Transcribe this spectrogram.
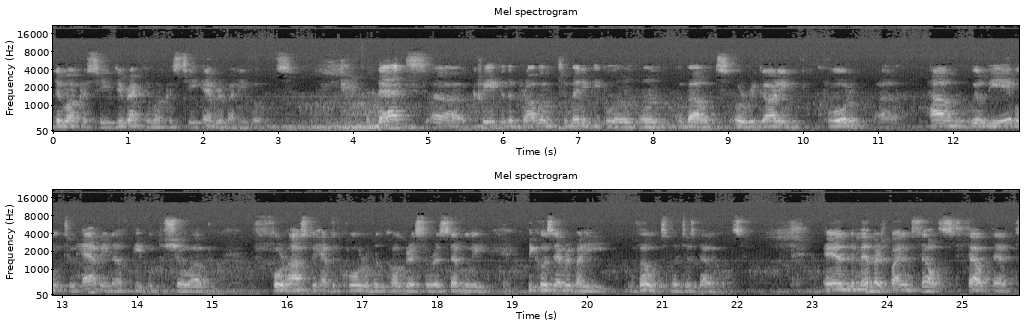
democracy, direct democracy, everybody votes. That uh, created a problem to many people on, on about or regarding quorum. Uh, how we'll be able to have enough people to show up for us to have the quorum in Congress or Assembly because everybody votes, not just delegates. And the members by themselves felt that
